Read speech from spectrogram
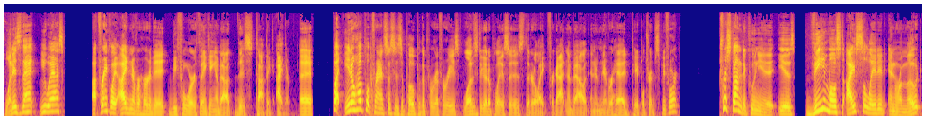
What is that, you ask? Uh, frankly, I'd never heard of it before thinking about this topic either. Uh, But you know how Pope Francis is a pope of the peripheries, loves to go to places that are like forgotten about and have never had papal trips before? Tristan da Cunha is the most isolated and remote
